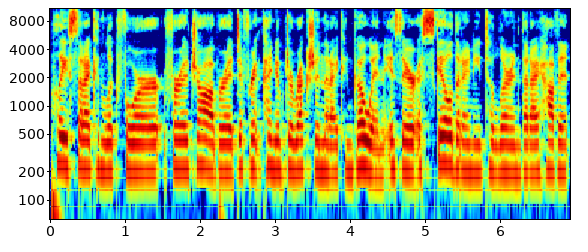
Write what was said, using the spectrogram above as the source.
place that I can look for for a job or a different kind of direction that I can go in? Is there a skill that I need to learn that I haven't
